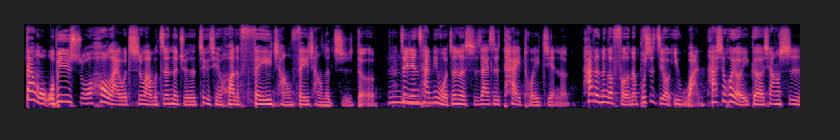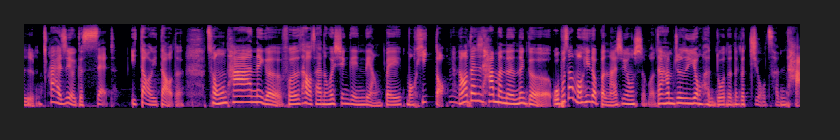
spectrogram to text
但我我必须说，后来我吃完，我真的觉得这个钱花的非常非常的值得。这间餐厅我真的实在是太推荐了。它的那个粉呢，不是只有一碗，它是会有一个像是，它还是有一个 set。一道一道的，从他那个佛的套餐呢，会先给你两杯 Mojito，然后但是他们的那个我不知道 Mojito 本来是用什么，但他们就是用很多的那个九层塔，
